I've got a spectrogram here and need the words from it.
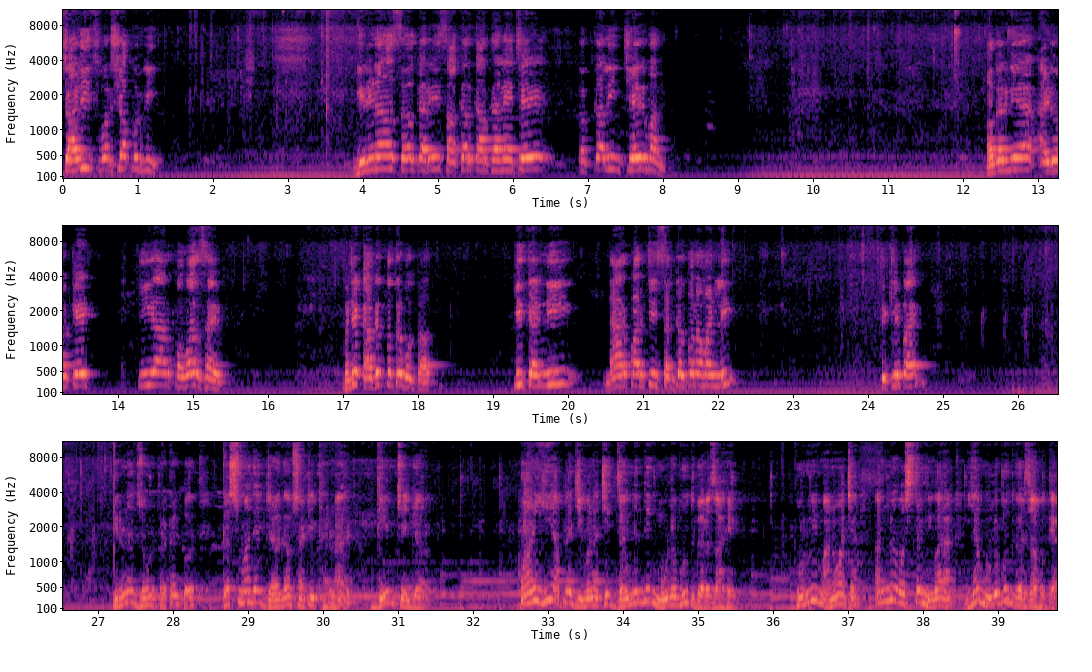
चाळीस वर्षापूर्वी गिरणा सहकारी साखर कारखान्याचे तत्कालीन चेअरमन आदरणीय ऍडव्होकेट टी आर पवार साहेब म्हणजे कागदपत्र बोलतात की त्यांनी नारपारची संकल्पना मांडली ती क्लिप आहे. गिरणा जोड प्रकल्प कसमाद्या जळगावसाठी ठरणार गेम चेंजर पाणी ही आपल्या जीवनाची दैनंदिन मूलभूत गरज आहे. पूर्वी मानवाच्या अन्न वस्त्र निवारा या मूलभूत गरजा होत्या.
